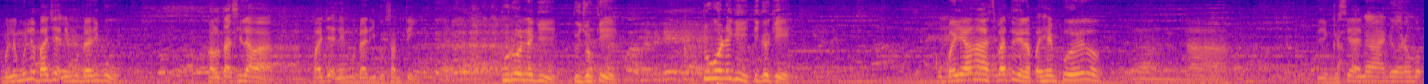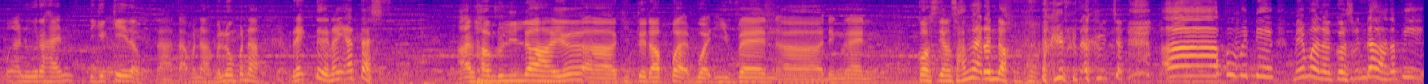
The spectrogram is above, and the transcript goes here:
Mula-mula bajet RM15,000 Kalau tak silap lah Bajet RM15,000 something Turun lagi 7K Turun lagi 3K Kau bayang lah sebab tu yang dapat hamper tu ha. Tu yang Tak pernah ada orang buat penganugerahan 3K tau. Nah, tak pernah, belum pernah. Rektor naik atas. Alhamdulillah ya, uh, kita dapat buat event uh, dengan kos yang sangat rendah. aku tak tahu macam ah, apa benda. Memanglah kos rendah tapi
